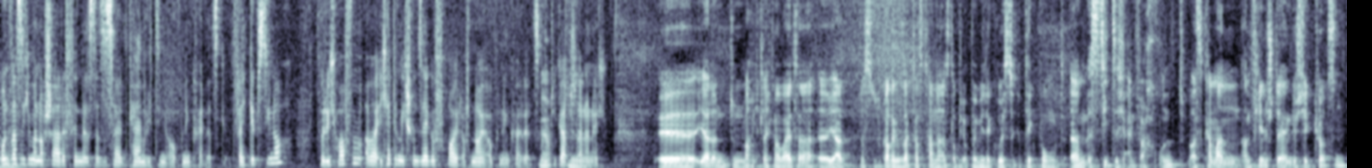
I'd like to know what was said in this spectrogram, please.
Und was ich immer noch schade finde, ist, dass es halt keinen richtigen Opening Credits gibt. Vielleicht gibt es die noch, würde ich hoffen, aber ich hätte mich schon sehr gefreut auf neue Opening Credits. Ja. Und die gab es Ja. leider nicht. Äh, ja, dann, dann mache ich gleich mal weiter. Äh, ja, was du gerade gesagt hast, Hanna, ist, glaube ich, auch bei mir der größte Kritikpunkt. Ähm, es zieht sich einfach. Und was kann man an vielen Stellen geschickt kürzen,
